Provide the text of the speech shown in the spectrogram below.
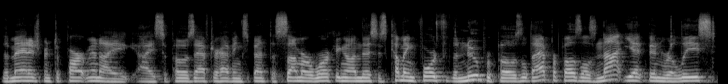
the management department, I, I suppose, after having spent the summer working on this, is coming forth with a new proposal. That proposal has not yet been released.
